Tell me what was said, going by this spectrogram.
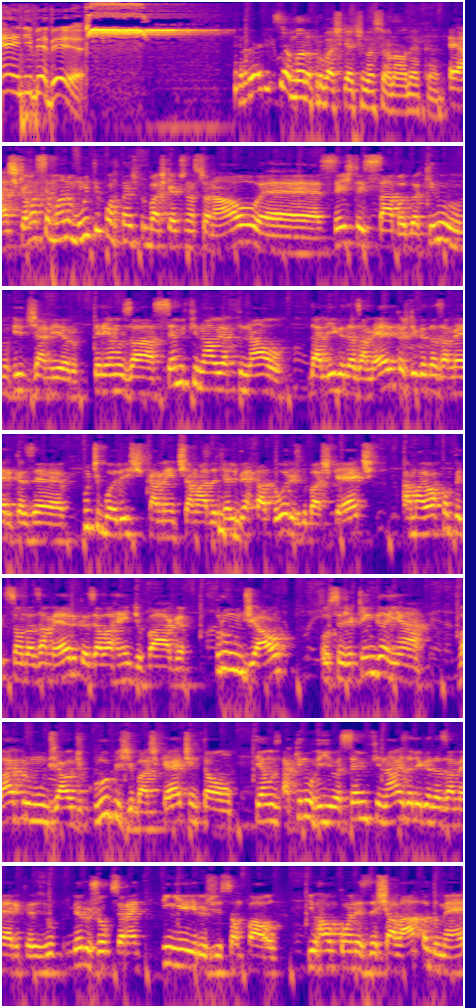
NBB Grande semana pro basquete nacional, né, cara? É, acho que é uma semana muito importante pro basquete nacional. É, sexta e sábado, aqui no Rio de Janeiro, teremos a semifinal e a final da Liga das Américas. Liga das Américas é futebolisticamente chamada de Libertadores do basquete. A maior competição das Américas, ela rende vaga pro Mundial, ou seja, quem ganhar vai pro Mundial de Clubes de Basquete. Então, temos aqui no Rio as semifinais da Liga das Américas. O primeiro jogo será entre Pinheiros de São Paulo e o Halcones de Xalapa do México.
